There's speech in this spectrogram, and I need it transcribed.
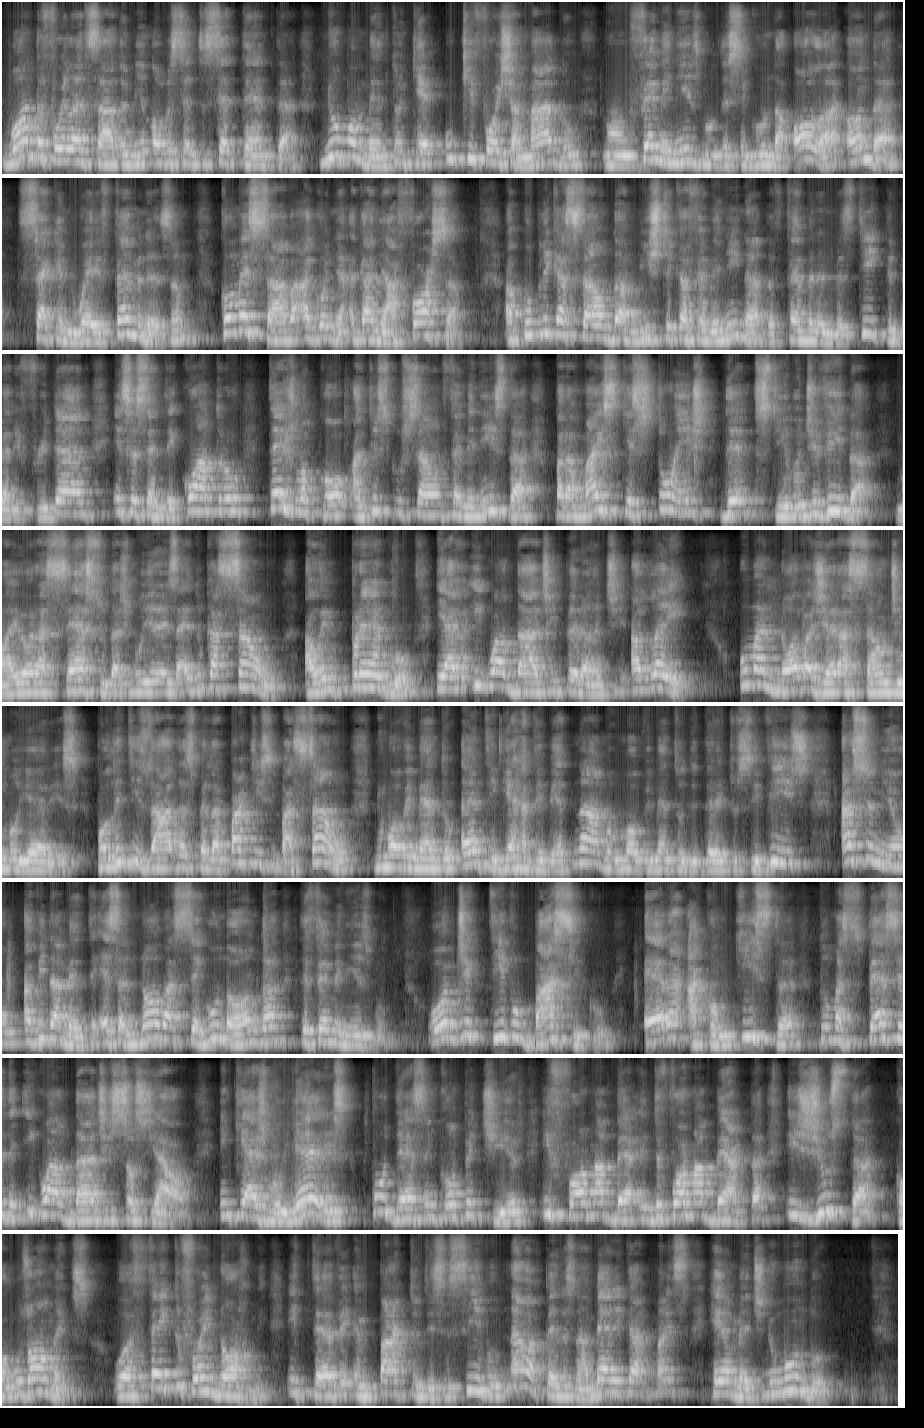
Wanda foi lançado em 1970, no momento em que o que foi chamado o feminismo de segunda onda, Second Wave Feminism, começava a ganhar, a ganhar força. A publicação da Mística Feminina, The Feminine Mystique, de Betty Friedan, em 64, deslocou a discussão feminista para mais questões de estilo de vida maior acesso das mulheres à educação, ao emprego e à igualdade perante a lei. Uma nova geração de mulheres politizadas pela participação no movimento anti-guerra de Vietnã, o movimento de direitos civis, assumiu avidamente essa nova segunda onda de feminismo. O objetivo básico era a conquista de uma espécie de igualdade social, em que as mulheres pudessem competir de forma aberta e justa com os homens. O efeito foi enorme e teve impacto decisivo não apenas na América, mas realmente no mundo.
